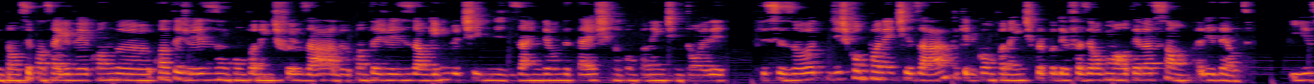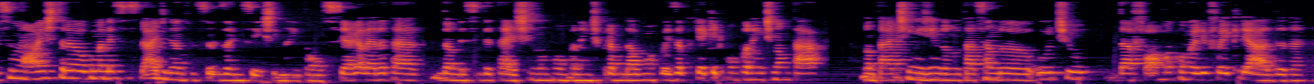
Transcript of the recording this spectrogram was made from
Então você consegue ver quando, quantas vezes um componente foi usado, quantas vezes alguém do time de design deu um deteste no componente, então ele precisou descomponentizar aquele componente para poder fazer alguma alteração ali dentro. E isso mostra alguma necessidade dentro do seu design system, né? Então, se a galera tá dando esse deteste num componente para mudar alguma coisa, é porque aquele componente não tá não está atingindo, não está sendo útil da forma como ele foi criado, né?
